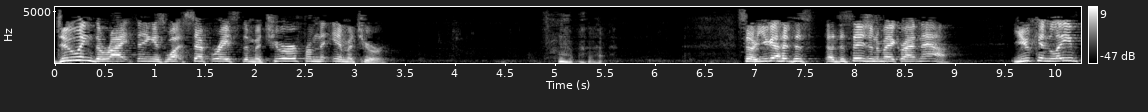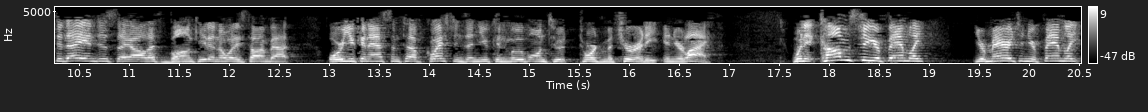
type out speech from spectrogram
Doing the right thing is what separates the mature from the immature. so you got a, a, decision to make right now. You can leave today and just say, oh, that's bunk. He didn't know what he's talking about. Or you can ask some tough questions and you can move on to, toward maturity in your life. When it comes to your family, your marriage and your family,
